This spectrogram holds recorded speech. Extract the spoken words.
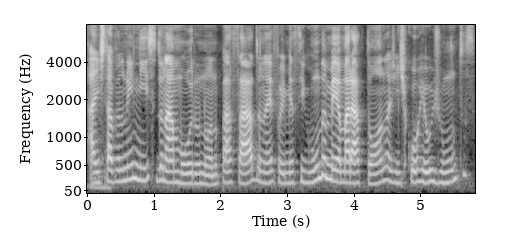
A gente estava no início do namoro no ano passado, né? Foi minha segunda meia maratona, a gente correu juntos.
